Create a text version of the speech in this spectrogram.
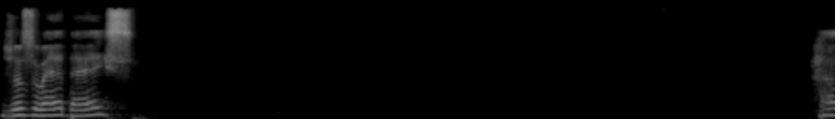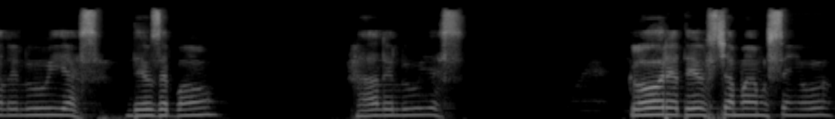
Josué 10. Aleluias. Deus é bom. Aleluias. Glória a Deus, te amamos, Senhor.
